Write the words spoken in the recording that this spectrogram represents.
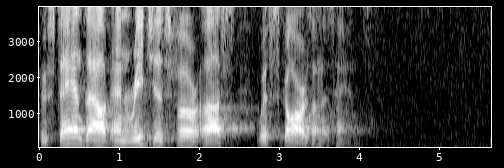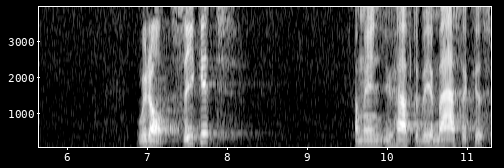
who stands out and reaches for us with scars on his hands. We don't seek it. I mean, you have to be a masochist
